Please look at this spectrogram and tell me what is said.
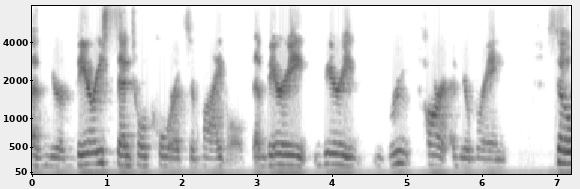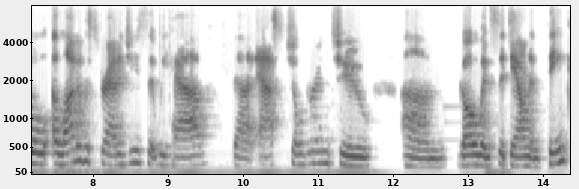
of your very central core of survival, the very, very root part of your brain. So, a lot of the strategies that we have that ask children to um, go and sit down and think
